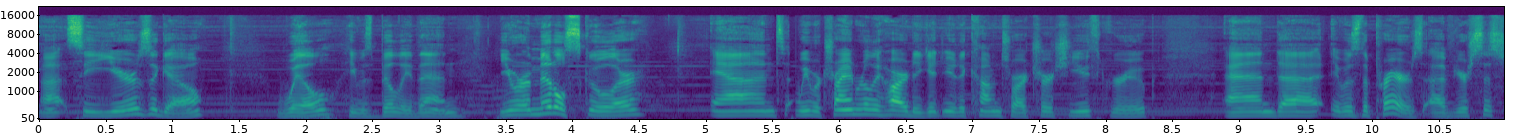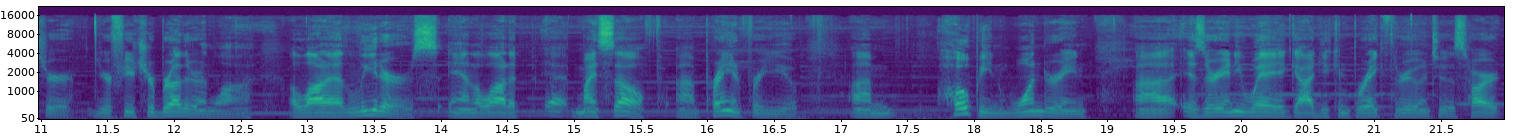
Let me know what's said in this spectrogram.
Uh, see, years ago, Will, he was Billy then, you were a middle schooler, and we were trying really hard to get you to come to our church youth group. And uh, it was the prayers of your sister, your future brother in law, a lot of leaders, and a lot of uh, myself um, praying for you, um, hoping, wondering, uh, is there any way, God, you can break through into his heart?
